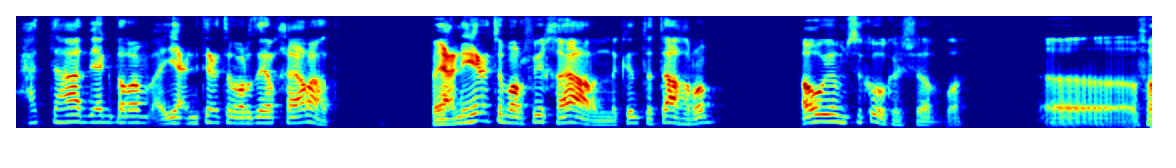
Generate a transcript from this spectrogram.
حتى هذه أقدر يعني تعتبر زي الخيارات. فيعني يعتبر في خيار إنك أنت تهرب أو يمسكوك الشرطة. أه ف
